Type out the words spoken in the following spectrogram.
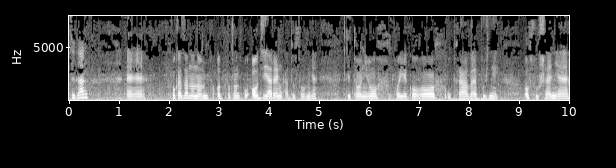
cygar. E, pokazano nam od początku od ziarenka dosłownie tytoniu po jego uprawę, później osuszenie,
